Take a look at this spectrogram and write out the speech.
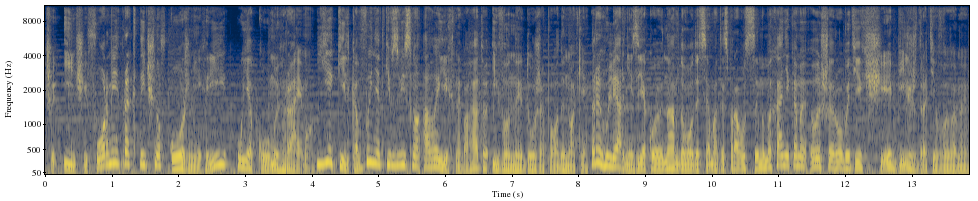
чи іншій формі практично в кожній грі, у яку ми граємо. Є кілька винятків, звісно, але їх небагато і вони дуже поодинокі. Регулярність, з якою нам доводиться мати справу з цими механіками, лише робить їх ще більш дратівливими.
